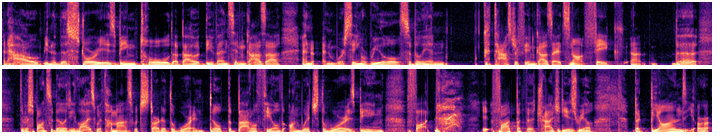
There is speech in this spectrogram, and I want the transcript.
and how you know the story is being told about the events in gaza and and we're seeing a real civilian catastrophe in gaza. It's not fake. Uh, the the responsibility lies with hamas which started the war and built the battlefield on which the war is being fought fought, but the tragedy is real. But beyond or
